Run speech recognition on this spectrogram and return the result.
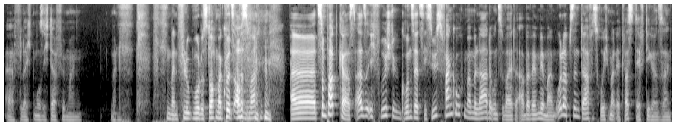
Äh, vielleicht muss ich dafür meinen mein, mein Flugmodus doch mal kurz ausmachen. Äh, zum Podcast. Also ich frühstücke grundsätzlich süß, Pfannkuchen, Marmelade und so weiter. Aber wenn wir mal im Urlaub sind, darf es ruhig mal etwas deftiger sein.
